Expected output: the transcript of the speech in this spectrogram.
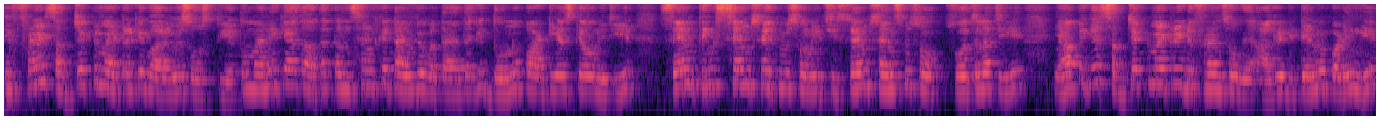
डिफरेंट सब्जेक्ट मैटर के बारे में सोचती है। तो मैंने क्या कहा था कंसेंट के टाइम पे बताया था कि दोनों पार्टियाँ क्या होनी चाहिए? सेम थिंग्स सेम सेंस में सोनी चाहिए सेम सेंस में सो, सोचना चाहिए। यहाँ पे क्या सब्जेक्ट मैटर डिफरेंस हो गया आगे डिटेल में पढ़ेंगे।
